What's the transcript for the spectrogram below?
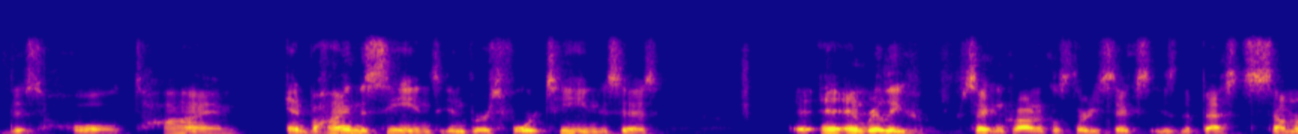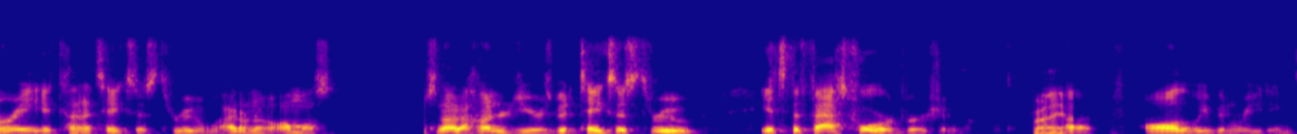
this whole time. And behind the scenes, in verse 14, it says, and, and really, Second Chronicles 36 is the best summary. It kind of takes us through, I don't know, almost, it's not 100 years, but it takes us through, it's the fast forward version Right. of all that we've been reading.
